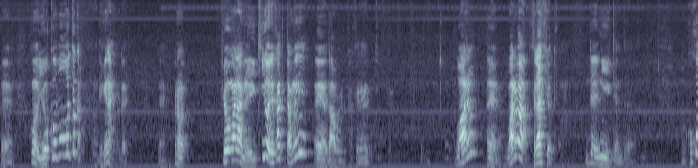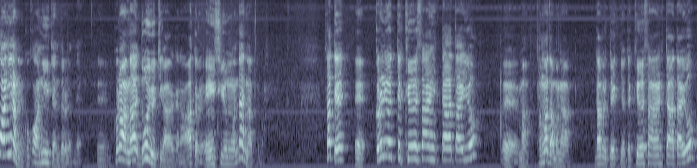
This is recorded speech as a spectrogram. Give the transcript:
えー、この横棒とかできないので、えー、この、しょうがないので、1行で書くために、えー、ダブルかける割る、えー、割るはスラッシュと。で、2.0。ここは2なのに、ここは2.0ですね。えー、これはなどういう違いかな、後で演習問題になってます。さて、えー、これによって計算した値を、えー、まあ、様々な W と H によって計算した値を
